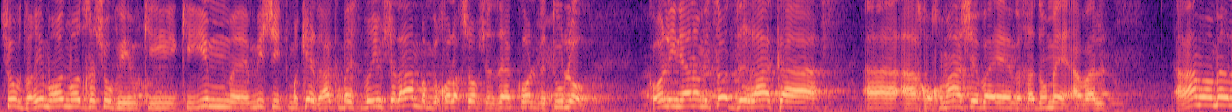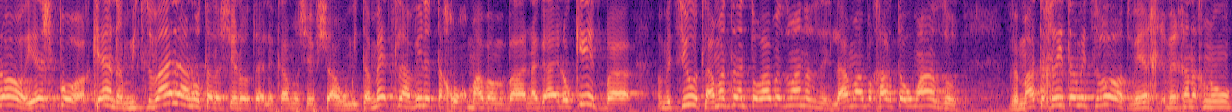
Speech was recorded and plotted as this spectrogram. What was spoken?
שוב, דברים מאוד מאוד חשובים, כי, כי אם אה, מי שיתמקד רק בהסברים של הרמב"ם יכול לחשוב שזה הכל ותו לא. כל עניין המצוות זה רק החוכמה שבהם וכדומה, אבל הרמב"ם אומר לא, יש פה, כן, מצווה לענות על השאלות האלה כמה שאפשר, הוא מתאמץ להבין את החוכמה בהנהגה האלוקית, במציאות, למה אתה תורה בזמן הזה? למה בחרת האומה הזאת? ומה תכלית המצוות? ואיך, ואיך אנחנו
